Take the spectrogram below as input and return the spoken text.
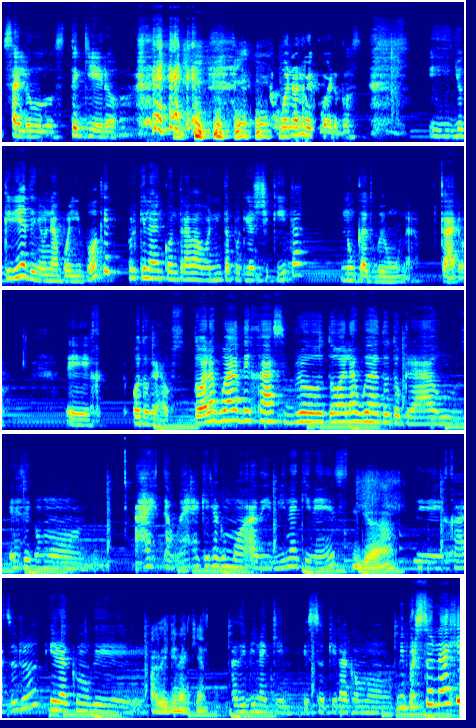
saludos, te quiero. Buenos recuerdos. Y yo quería tener una Polly Pocket porque la encontraba bonita porque era chiquita. Nunca tuve una. Caro. Eh, Otto Kraus. Todas las weas de Hasbro, todas las weas de Otto Kraus. Es de como. Ah, esta wea era que era como adivina quién es. ¿Ya? De Hasbro, que era como que. Adivina quién. Adivina quién. Eso que era como. Mi personaje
